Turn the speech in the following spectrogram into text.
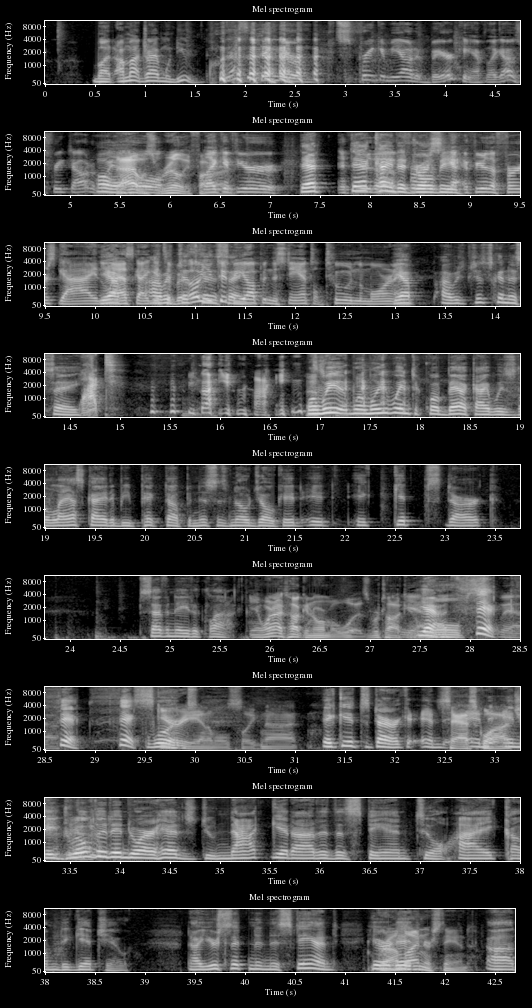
but I'm not driving with you. That's the thing. They were freaking me out at bear camp. Like I was freaked out. About Oh, yeah. the That was whole- really far. Like if you're That if you're that the kind of drove first me. guy- if you're the first guy the Yep, last guy I gets was a bear, just oh, you gonna could say. be up in the stand till two in the morning. Yep, I was just gonna say What? you out of your mind? when we when we went to Quebec, I was the last guy to be picked up, and this is no joke. It it it gets dark seven eight o'clock. yeah, we're not talking normal woods. We're talking Yeah. Yeah, wolves, thick, Yeah. thick, thick scary woods. animals. Like not. It gets dark, and and, Sasquatch. and they drilled it into our heads: do not get out of the stand till I come to get you. Now you're sitting in the stand. Here Ground it is, blind or stand? uh,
